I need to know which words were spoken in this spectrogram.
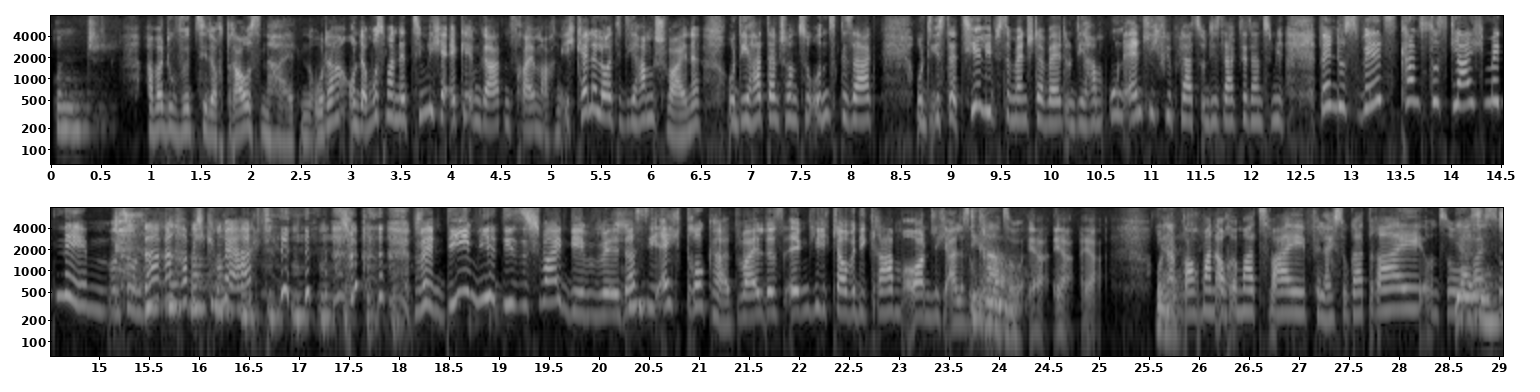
Und Aber du würdest sie doch draußen halten, oder? Und da muss man eine ziemliche Ecke im Garten freimachen. Ich kenne Leute, die haben Schweine und die hat dann schon zu uns gesagt, und die ist der tierliebste Mensch der Welt und die haben unendlich viel Platz und die sagte dann zu mir, wenn du es willst, kannst du es gleich mitnehmen. Und so, und daran habe ich gemerkt, wenn die mir dieses Schwein geben will, dass sie echt Druck hat, weil das irgendwie, ich glaube, die graben ordentlich alles Die graben. und so. Ja, ja, ja. Und Ja. dann braucht man auch immer zwei, vielleicht sogar drei und so. ja, es sind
